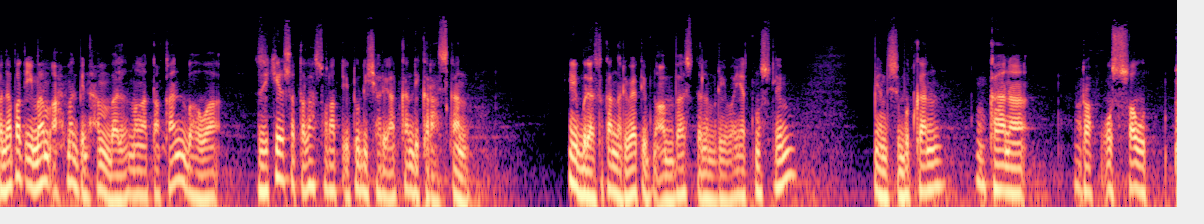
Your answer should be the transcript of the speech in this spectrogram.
Pendapat Imam Ahmad bin Hambal mengatakan bahwa zikir setelah sholat itu disyariatkan dikeraskan. Ini berdasarkan riwayat Ibnu Abbas dalam riwayat Muslim yang disebutkan karena raf'us saut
